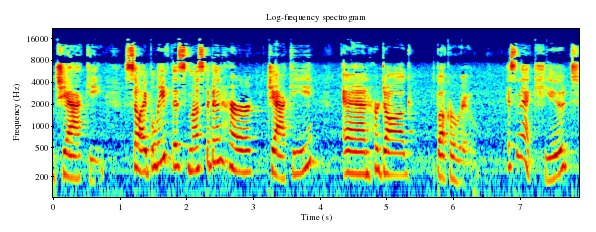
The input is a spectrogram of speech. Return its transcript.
Jackie. So I believe this must have been her, Jackie, and her dog, Buckaroo. Isn't that cute?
